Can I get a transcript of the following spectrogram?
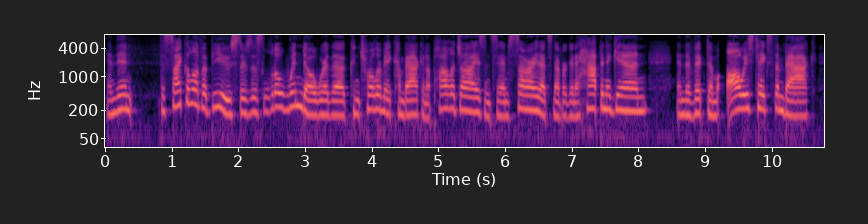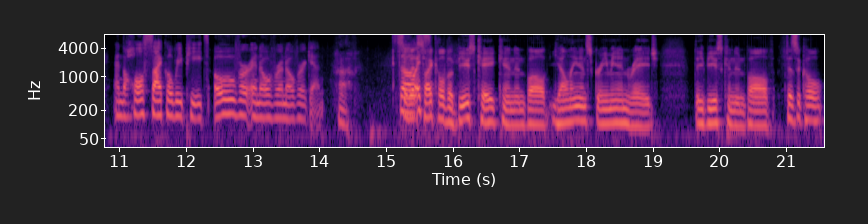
And then the cycle of abuse, there's this little window where the controller may come back and apologize and say, I'm sorry, that's never going to happen again. And the victim always takes them back, and the whole cycle repeats over and over and over again. So, So, that cycle of abuse, Kay, can involve yelling and screaming and rage. The abuse can involve physical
